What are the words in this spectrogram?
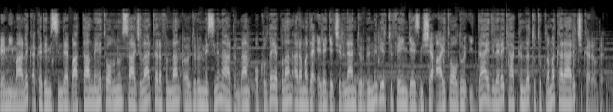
ve Mimarlık Akademisi'nde Battal Mehetoğlu'nun sağcılar tarafından öldürülmesinin ardından okulda yapılan aramada ele geçirilen dürbünlü bir tüfeğin gezmişe ait olduğu iddia edilerek hakkında tutuklama kararı çıkarıldı.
